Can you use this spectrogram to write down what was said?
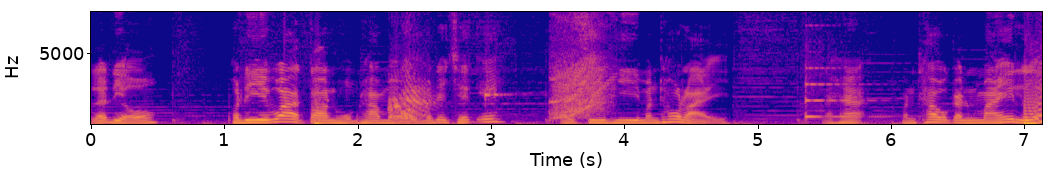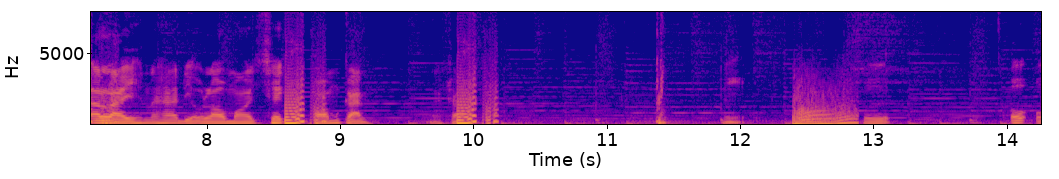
แล้วเดี๋ยวพอดีว่าตอนผมทำผมไม่ได้เช็คเอ๊ะไอซีพีมันเท่าไหร่ นะฮะมันเท่ากันไหมหรืออะไรนะฮะเดี๋ยวเรามาเช็คพร้อมกันนะครับนี่ปืดโอ้โอ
